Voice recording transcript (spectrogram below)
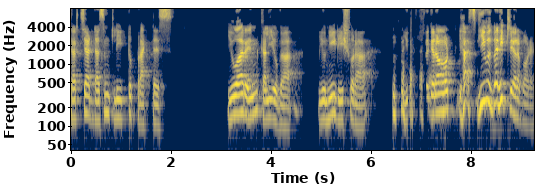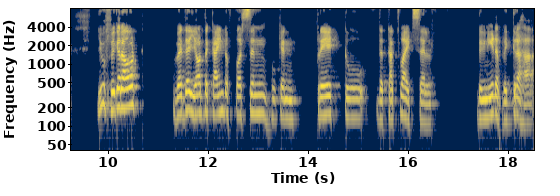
Charcha doesn't lead to practice. You are in Kali Yuga. You need Ishvara. You figure out, yes, he was very clear about it. You figure out whether you're the kind of person who can pray to the tattva itself. Do you need a vigraha?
